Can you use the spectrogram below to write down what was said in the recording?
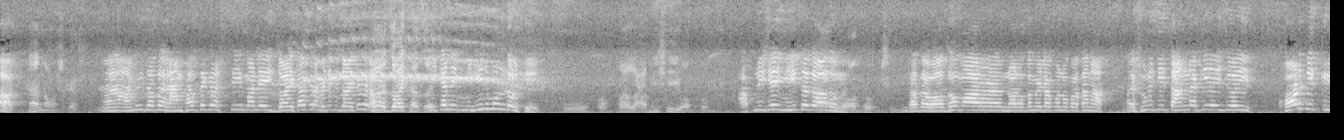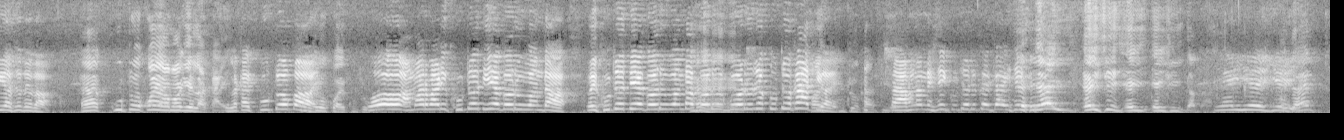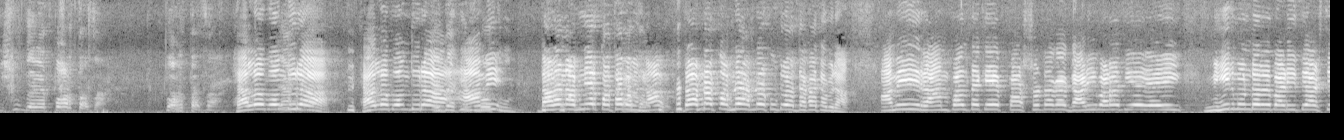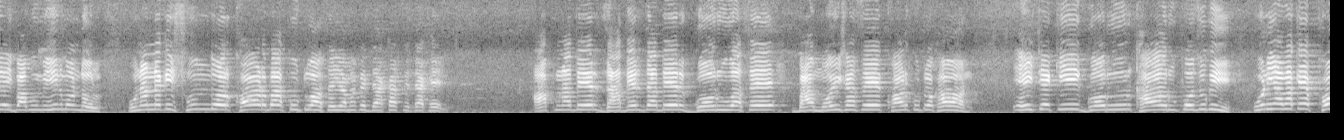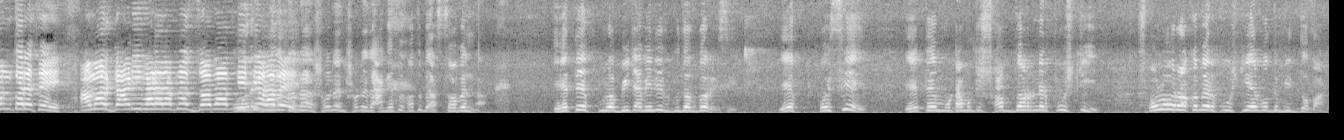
হ্যাঁ নমস্কার। আমি দাদা রামফাল থেকে আসছি মানে জয়খা গ্রাম এটা কি জয়খা গ্রাম হ্যাঁ জয় এখানে মিহির মন্ডল কে? ও কপাল আমি সেই অধম। আপনি সেই নিহিত অধম? অধম দাদা অধম আর নরদম এটা কোনো কথা না। শুনেছি তার নাকি এই যে ওই খড় বিক্রি আছে দাদা? হ্যাঁ কুটো কয় আমাকে এলাকায়। এলাকায় কুটো কয় ও আমার বাড়ি খুঁটো দিয়ে গরু বান্ধা। ওই খুঁটো দিয়ে গরু বান্ধা গরু গরুরে কুটো খাতি হয়। তা আপনার সেই গাইছে এই এই সেই এই এই সেই দাদা। এই এই এই। কি সুন্দর তরতাজা হ্যালো বন্ধুরা হ্যালো বন্ধুরা আমি দাঁড়ান আপনি আর কথা বলেন না। আপনার আপনার আপনার কুটো দেখাতে হবে না। আমি রামপাল থেকে পাঁচশো টাকা গাড়ি ভাড়া দিয়ে এই মিহির মণ্ডলের বাড়িতে আসছি এই বাবু মিহির মণ্ডল। ওনার নাকি সুন্দর খড় বা কুটু আছে এই আমাকে দেখাচ্ছে দেখেন। আপনাদের যাদের যাদের গরু আছে বা মহিষ আছে খড় কুটো খাওয়ান। এইটা কি গরুর খাওয়ার উপযোগী? উনি আমাকে ফোন করেছে আমার গাড়ি ভাড়ার আপনার জবাব দিতে হবে। না, শোনেন শোনেন আগে তো কত ব্যস্ত হবেন না। এতে পুরো ভিটামিনের গুদব করেছি। এ কইছে এতে মোটামুটি সব ধরনের পুষ্টি ষোলো রকমের পুষ্টি এর মধ্যে বিদ্যমান।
